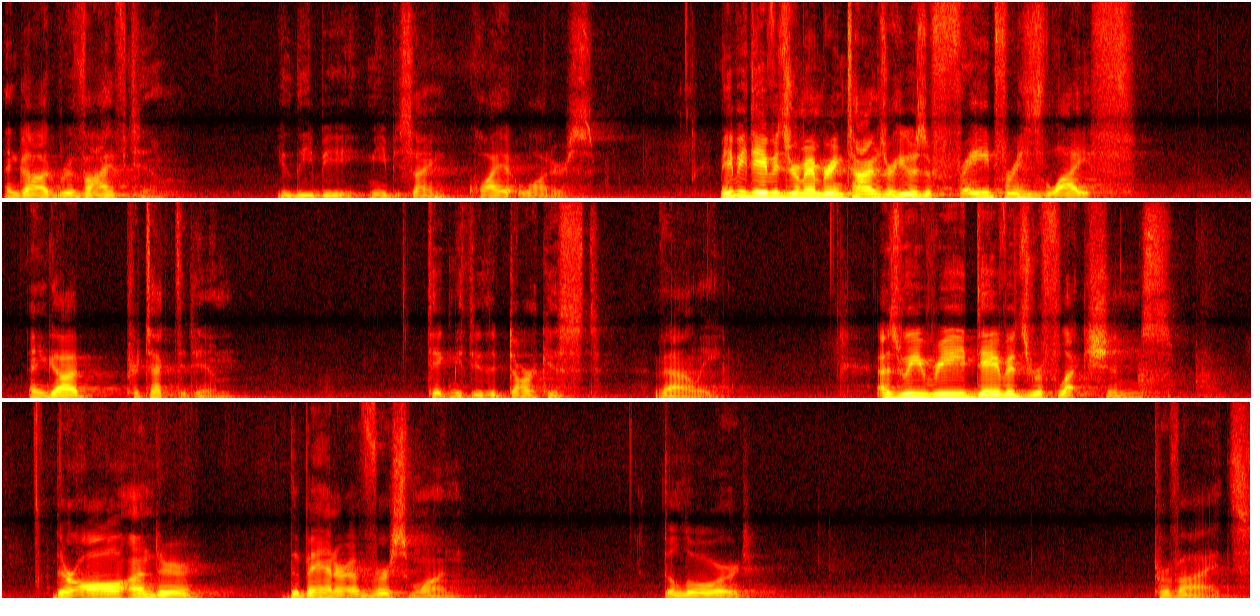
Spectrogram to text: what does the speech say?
And God revived him. You lead me beside quiet waters. Maybe David's remembering times where he was afraid for his life and God protected him. Take me through the darkest valley. As we read David's reflections, they're all under the banner of verse 1. The Lord provides.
